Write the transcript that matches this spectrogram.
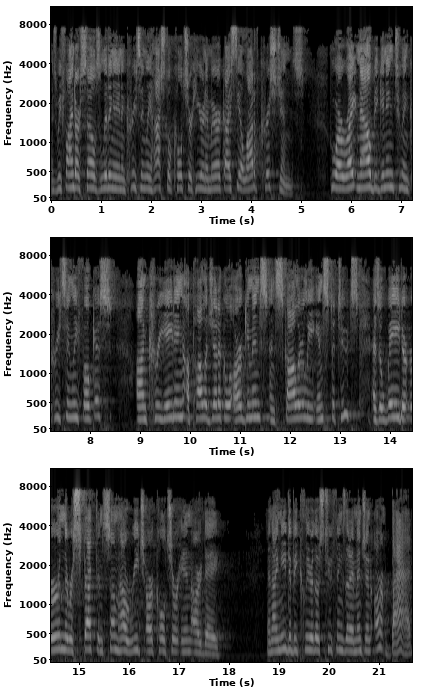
As we find ourselves living in an increasingly hostile culture here in America, I see a lot of Christians who are right now beginning to increasingly focus on creating apologetical arguments and scholarly institutes as a way to earn the respect and somehow reach our culture in our day. And I need to be clear those two things that I mentioned aren't bad.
